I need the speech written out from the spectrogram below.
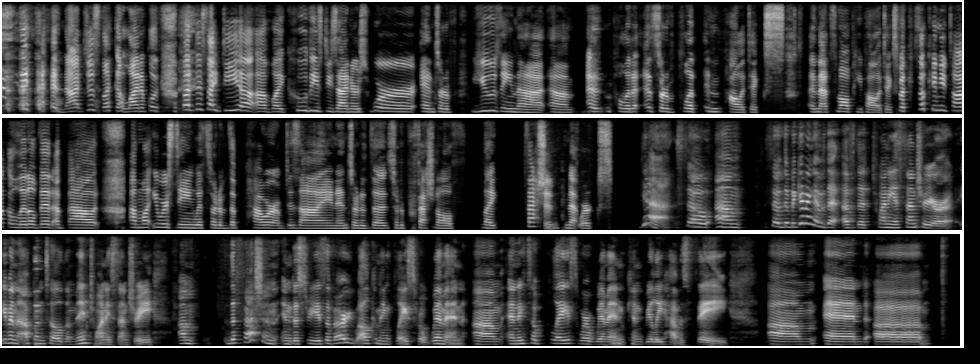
and not just like a line of clothing but this idea of like who these designers were and sort of using that um as politi- as sort of polit- in politics and that small p politics. But so, can you talk a little bit about um, what you were seeing with sort of the power of design and sort of the sort of professional like fashion networks? Yeah. So, um, so the beginning of the of the 20th century, or even up until the mid 20th century, um, the fashion industry is a very welcoming place for women, um, and it's a place where women can really have a say um, and um,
